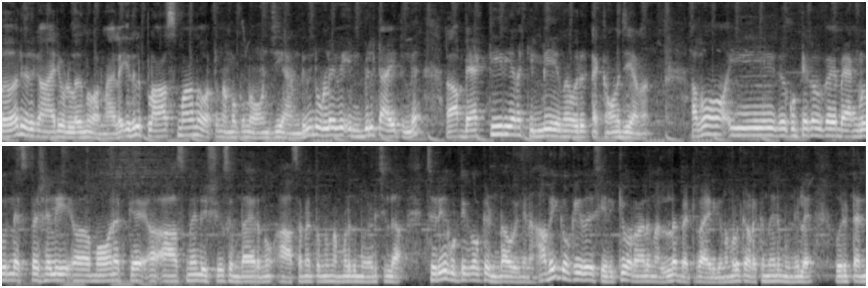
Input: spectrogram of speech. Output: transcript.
വേറൊരു കാര്യമുള്ളതെന്ന് പറഞ്ഞാൽ ഇതിൽ പ്ലാസ്മ എന്ന് പറഞ്ഞിട്ട് നമുക്കൊന്ന് ഓൺ ചെയ്യാനുണ്ട്. ഇതിന്റെ ഉള്ളിൽ ഇൻബിൽട്ട് ആയിട്ടില്ല ആ ബാക്ടീരിയനെ കില്ല് ചെയ്യുന്ന ഒരു ടെക്നോളജിയാണ് അപ്പോൾ ഈ കുട്ടികൾക്ക് ബാംഗ്ലൂരിൽ എസ്പെഷ്യലി മോനൊക്കെ ആസ്മേന്റെ ഇഷ്യൂസ് ഉണ്ടായിരുന്നു. ആ സമയത്തൊന്നും നമ്മളിത് മേടിച്ചില്ല. ചെറിയ കുട്ടികൾക്കൊക്കെ ഉണ്ടാവും ഇങ്ങനെ. അവയ്ക്കൊക്കെ ഇത് ശരിക്കും പറഞ്ഞാൽ നല്ല ബെറ്റർ ആയിരിക്കും. നമ്മൾ കിടക്കുന്നതിന് മുന്നിൽ ഒരു ടെൻ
